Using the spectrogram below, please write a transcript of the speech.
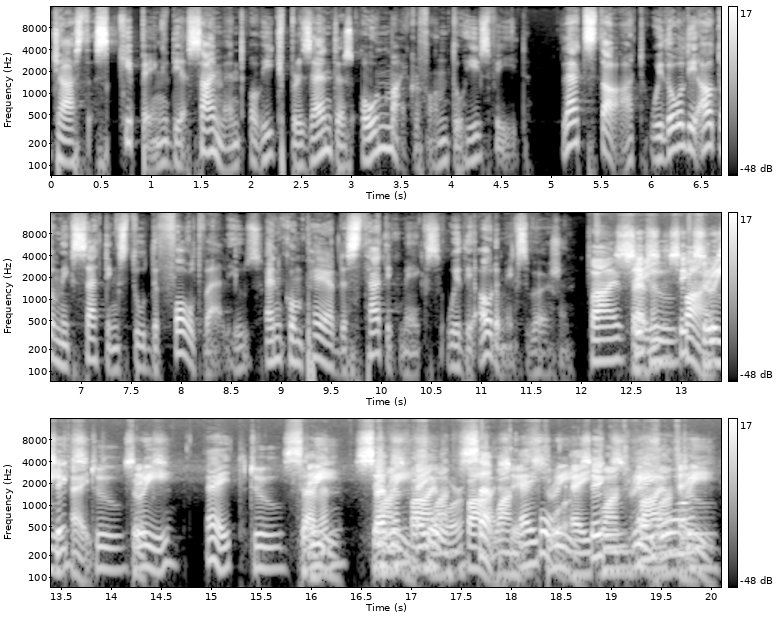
just skipping the assignment of each presenter's own microphone to his feed. Let's start with all the automix settings to default values and compare the static mix with the automix version. 5, 7, 6, 3, 8, 2, 3, 8, 2, 7, 7, 5, 5, 8, 3, 8, 1, 3, 3,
